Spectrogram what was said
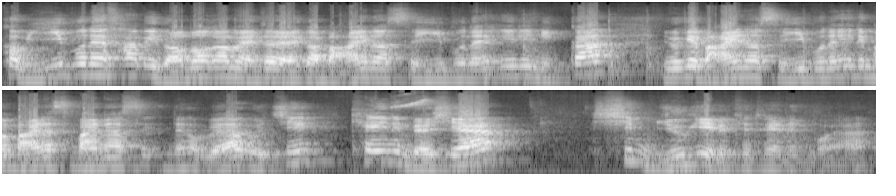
그럼 2분의 3이 넘어가면 얘들 얘가 마이너스 2분의 1이니까 이게 마이너스 2분의 1이면 마이너스 마이너스 내가 왜 하고 있지? k는 몇이야? 16이 이렇게 되는 거야.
